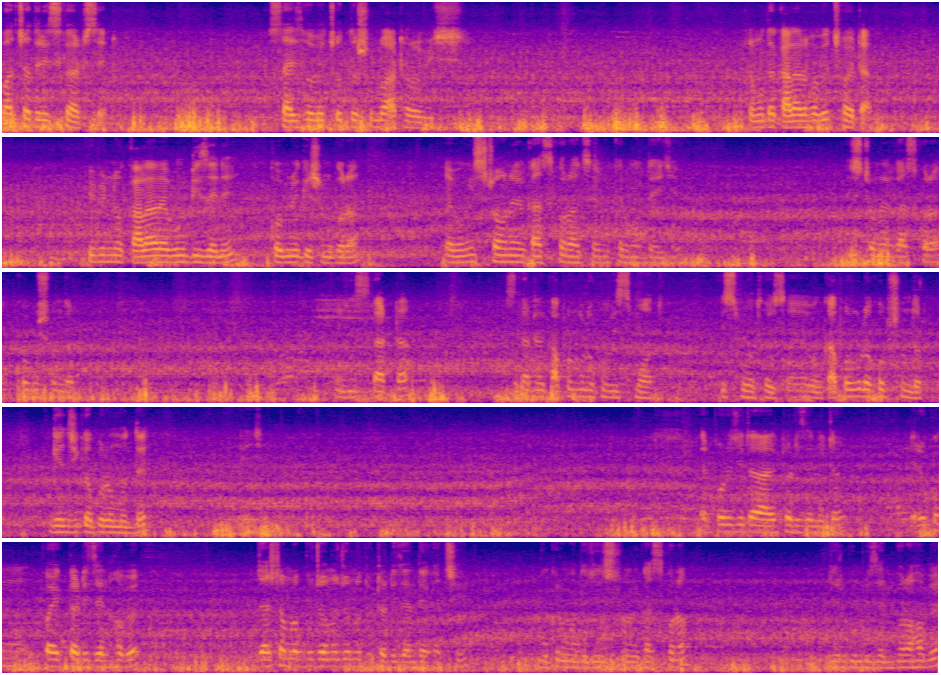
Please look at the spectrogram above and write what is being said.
বাচ্চাদের skirt set. Size হবে চোদ্দ, ষোলো, আঠারো, বিশ। এর মধ্যে কালার হবে ছয়টা। বিভিন্ন কালার এবং ডিজাইনে কমিউনিকেশন করা এবং স্টোনের কাজ করা আছে বুকের মধ্যে এই যে। স্টোনের কাজ করা খুবই সুন্দর। এই যে স্কার্টটা, স্কার্টের কাপড়গুলো খুব স্মুথ স্মুথ হয়েছে এবং কাপড়গুলো খুব সুন্দর। গেঞ্জি কাপড়ের মধ্যে এই যে এরপরে যেটা আরেকটা ডিজাইন এটা, এরকম কয়েকটা ডিজাইন হবে। জাস্ট আমরা বোঝানোর জন্য দুটো ডিজাইন দেখাচ্ছি। বুকের মধ্যে যে স্টোনের কাজ করা, যেরকম ডিজাইন করা হবে।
